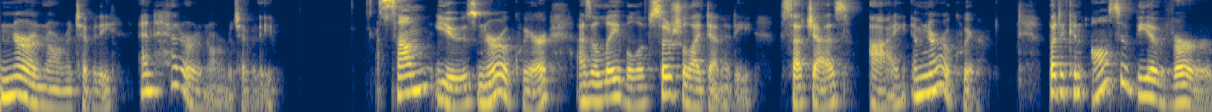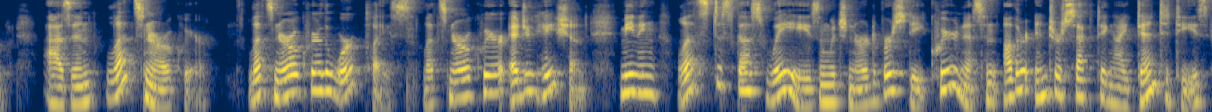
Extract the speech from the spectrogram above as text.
neuronormativity and heteronormativity. Some use neuroqueer as a label of social identity, such as I am neuroqueer. But it can also be a verb, as in let's neuroqueer, Let's neuroqueer the workplace. Let's neuroqueer education, meaning let's discuss ways in which neurodiversity, queerness, and other intersecting identities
